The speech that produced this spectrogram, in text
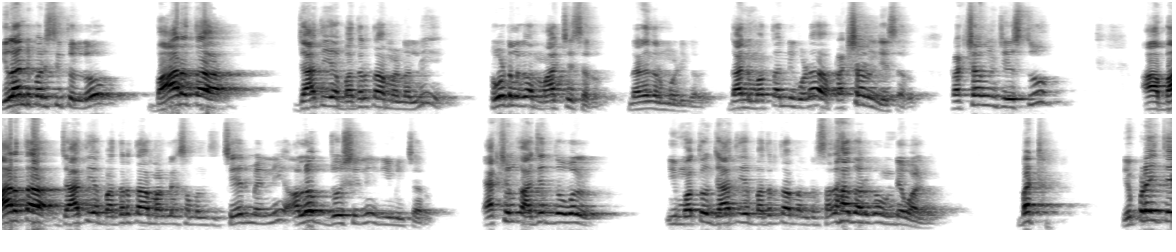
ఇలాంటి పరిస్థితుల్లో భారత జాతీయ భద్రతా మండలిని టోటల్గా మార్చేశారు నరేంద్ర మోడీ గారు. దాన్ని మొత్తాన్ని కూడా ప్రక్షాళన చేశారు. ప్రక్షాళన చేస్తూ ఆ భారత జాతీయ భద్రతా మండలికి సంబంధించిన చైర్మన్ని అలోక్ జోషిని నియమించారు. యాక్చువల్గా అజిత్ దోవల్ ఈ మొత్తం జాతీయ భద్రతా మండలి సలహాదారుగా ఉండేవాళ్ళు. బట్ ఎప్పుడైతే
